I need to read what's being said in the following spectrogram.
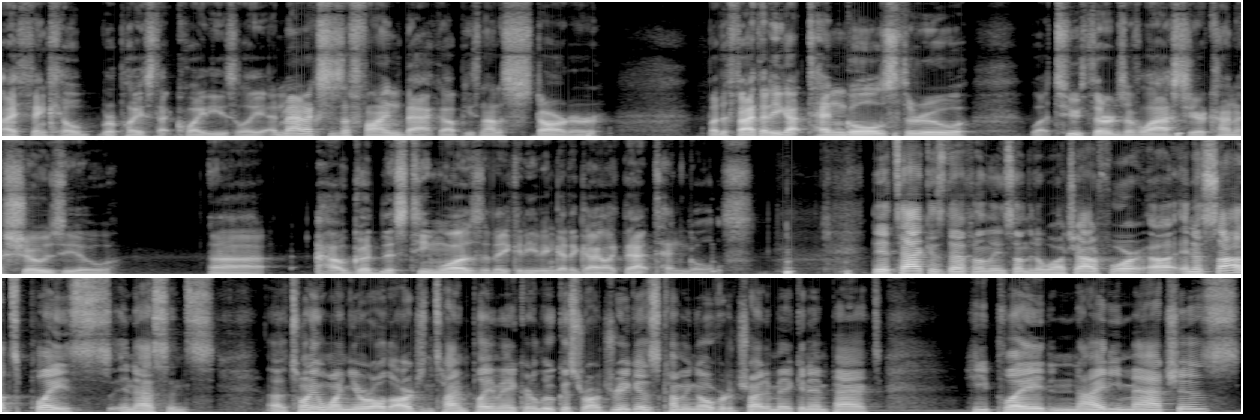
I think he'll replace that quite easily. And Mattocks is a fine backup. He's not a starter, but the fact that he got 10 goals through what two thirds of last year kind of shows you uh, how good this team was that they could even get a guy like that 10 goals. The attack is definitely something to watch out for. Uh, in Asad's place, in essence, 21 year old Argentine playmaker Lucas Rodriguez coming over to try to make an impact. He played 90 matches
